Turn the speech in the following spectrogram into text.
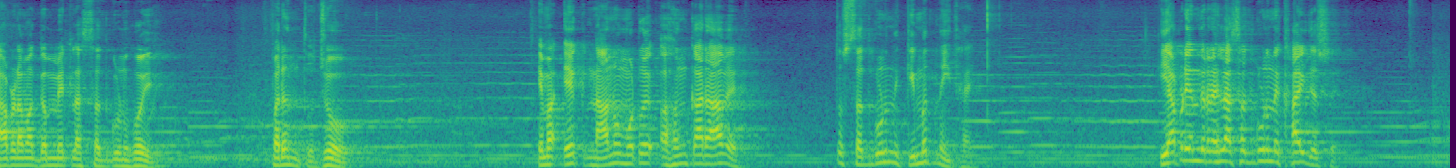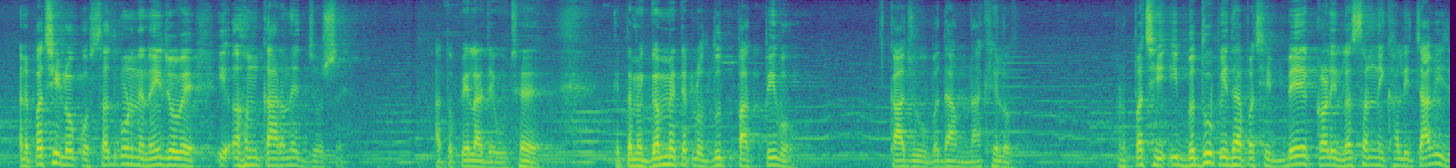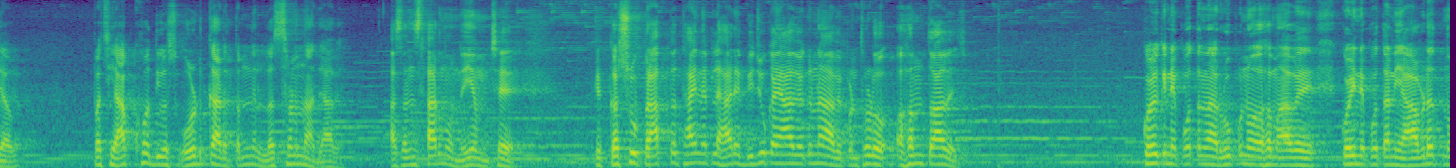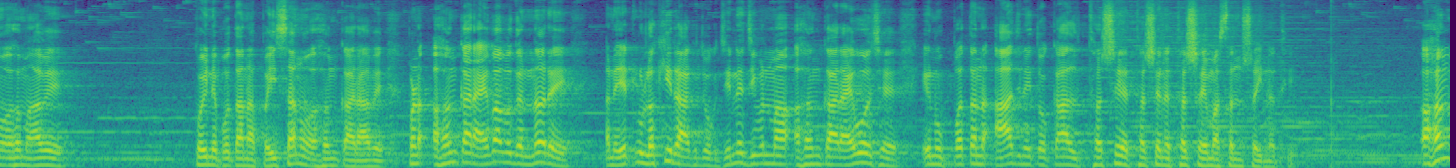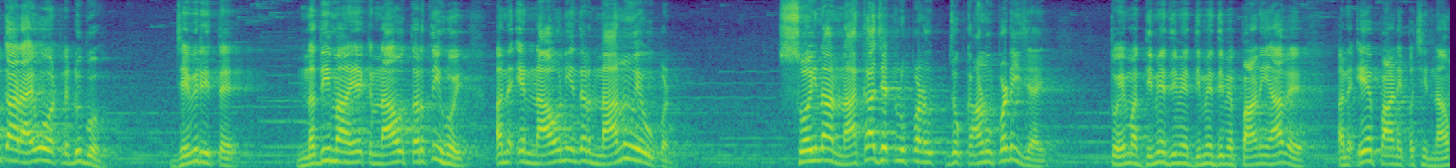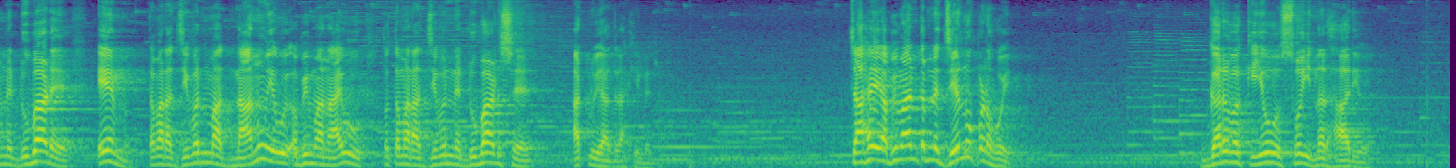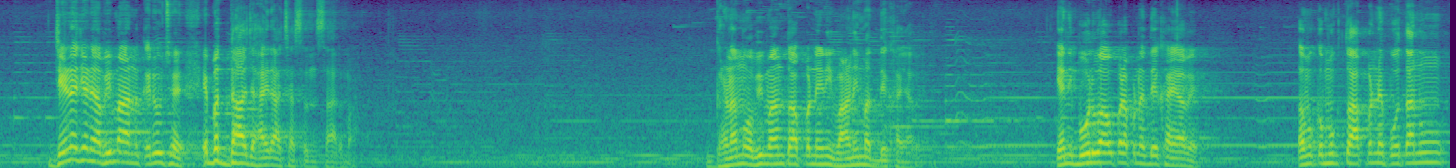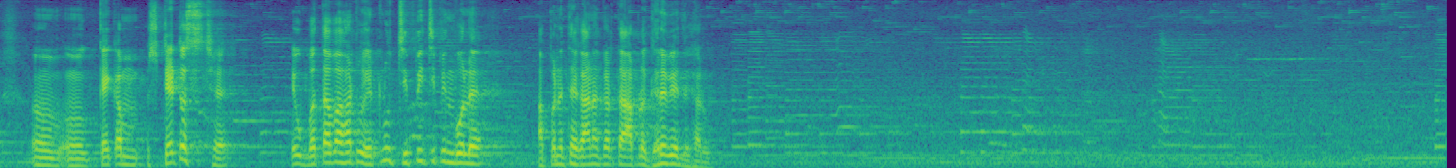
આપણામાં ગમે એટલા સદગુણ હોય, પરંતુ જો એમાં એક નાનો મોટો અહંકાર આવે, તો સદગુણની કિંમત નહીં થાય. એ આપણી અંદર રહેલા સદગુણને ખાઈ જશે. અને પછી લોકો સદગુણને નહીં જોવે, એ અહંકારને જ જોશે. આ તો પહેલાં જેવું છે કે તમે ગમે તેટલો દૂધ પાક પીવો, કાજુ, બદામ નાખેલો, પણ પછી એ બધું પીધા પછી બે કળી લસણની ખાલી ચાવી જાવ પછી આખો દિવસ ઓડકાર તમને લસણના જ આવે. આ સંસારનો નિયમ છે કે કશું પ્રાપ્ત થાય ને એટલે હારે બીજું કાંઈ આવે કે ના આવે, પણ થોડો અહમ તો આવે જ. કોઈકને પોતાના રૂપનો અહમ આવે, કોઈને પોતાની આવડતનો અહમ આવે, કોઈને પોતાના પૈસાનો અહંકાર આવે. પણ અહંકાર આવ્યા વગર ન રહે અને એટલું લખી રાખજો કે જેને જીવનમાં અહંકાર આવ્યો છે, એનું પતન આજ નહીં તો કાલ થશે થશે ને થશે, એમાં સંશય નથી. અહંકાર આવ્યો એટલે ડૂબો જેવી રીતે નદીમાં એક નાવ તરતી હોય અને એ નાવની અંદર નાનું એવું પણ, સોયના નાકા જેટલું પણ જો કાણું પડી જાય, તો એમાં ધીમે ધીમે ધીમે ધીમે પાણી આવે અને એ પાણી પછી નાવને ડૂબાડે. એમ તમારા જીવનમાં નાનું એવું અભિમાન આવ્યું તો તમારા જીવનને ડૂબાડશે. આટલું યાદ રાખી લેજો. ચાહે અભિમાન તમને જેનું પણ હોય, ગર્વ કિયો સોય નર હાર્યો જેણે જેણે અભિમાન કર્યું છે એ બધા જ હાયરા છે સંસારમાં. ઘણાનું અભિમાન તો આપણને એની વાણીમાં જ દેખાય આવે. એની બોલવા ઉપર આપણને દેખાય આવે. અમુક અમુક તો આપણને પોતાનું કંઈક આમ સ્ટેટસ છે એવું બતાવવા હાટું એટલું ચીપી ચીપીને બોલે, આપણને થાય આના કરતાં આપણે ઘરે વેદ સારું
